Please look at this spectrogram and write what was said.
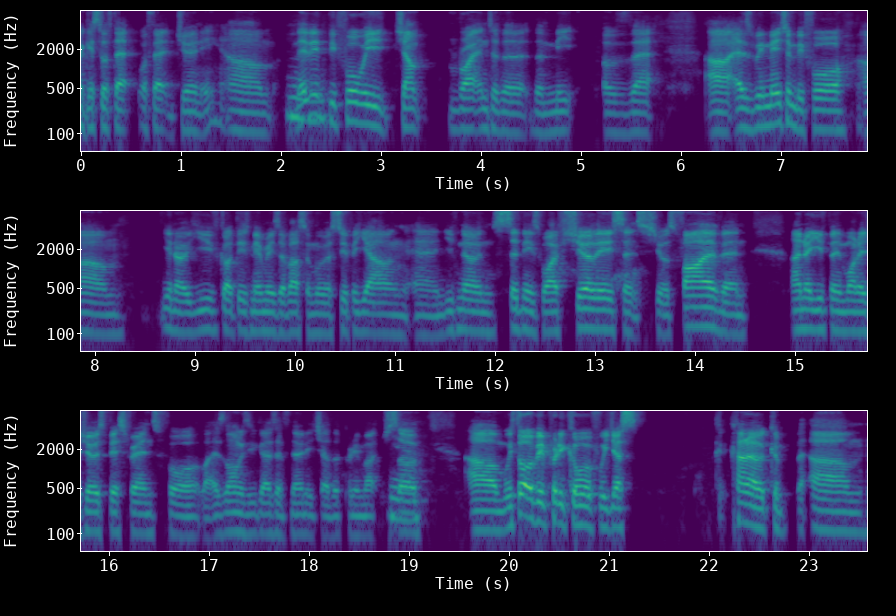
I guess, with that, with that journey. Um, maybe Mm. before we jump right into the, the meat of that, uh, as we mentioned before, um, you know, you've got these memories of us when we were super young, and you've known Sydney's wife Shirley since she was five, and I know you've been one of Joe's best friends for like as long as you guys have known each other, pretty much. So, um, we thought it'd be pretty cool if we just kind of could um,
